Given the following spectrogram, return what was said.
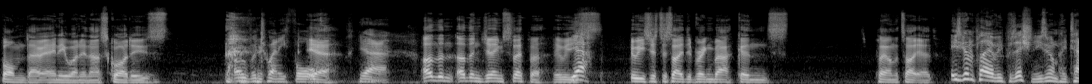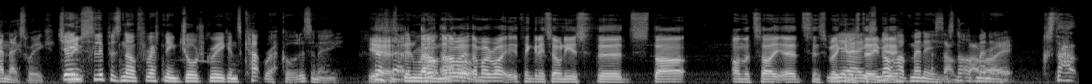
bombed out anyone in that squad who's Over 24. Yeah. Yeah. other than other than James Slipper, who he's Yeah. who he's just decided to bring back and play on the tight end. He's going to play every position. He's going to play 10 next week. James mean- Slipper's now threatening George Gregan's cap record, isn't he? Yeah, He's been And- around and am, I, am I right in thinking it's only his third start on the tight end since making yeah, his he's debut? not had many. That He's sounds not about had many. right. Because that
